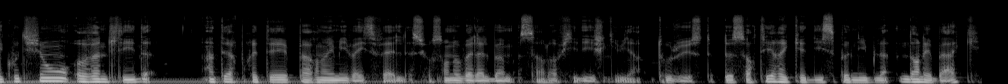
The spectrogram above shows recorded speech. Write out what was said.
écoutions Lead, interprété par Noémie Weisfeld sur son nouvel album Soul of Yiddish qui vient tout juste de sortir et qui est disponible dans les bacs.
